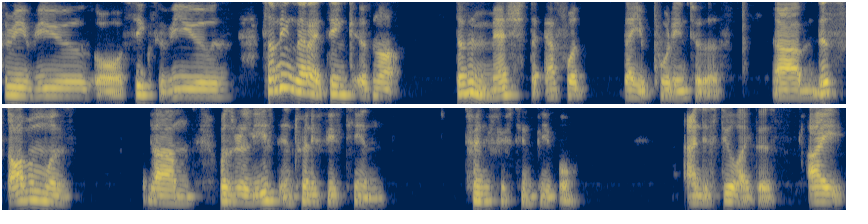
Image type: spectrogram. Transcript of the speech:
three views or six views. Something that I think is not doesn't match the effort that you put into this. Um, this album was um, was released in 2015. 2015 people, and it's still like this. I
